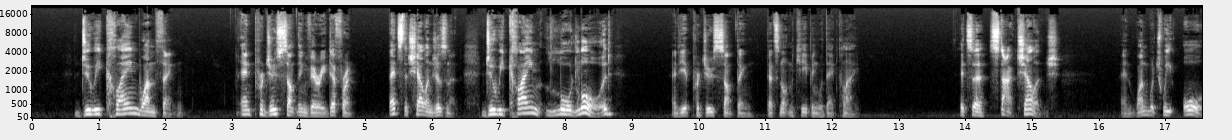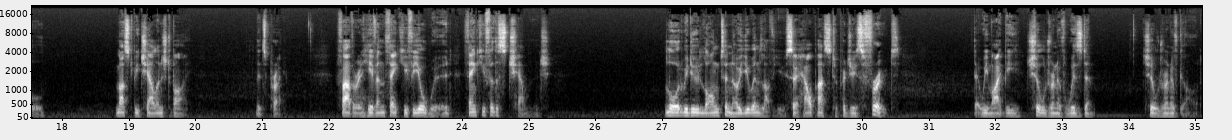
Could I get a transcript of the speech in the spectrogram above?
Do we claim one thing and produce something very different? That's the challenge, isn't it? Do we claim Lord, Lord, and yet produce something that's not in keeping with that claim? It's a stark challenge, and one which we all must be challenged by. Let's pray. Father in heaven, thank you for your word. Thank you for this challenge. Lord, we do long to know you and love you, so help us to produce fruit that we might be children of wisdom, children of God.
